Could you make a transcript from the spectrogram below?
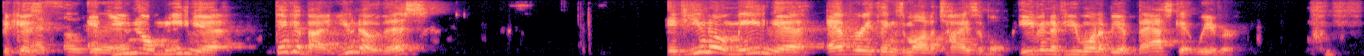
Because so if you know media, think about it. You know this. If you know media, everything's monetizable. Even if you want to be a basket weaver,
